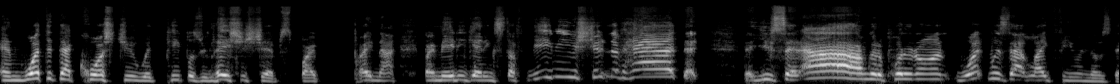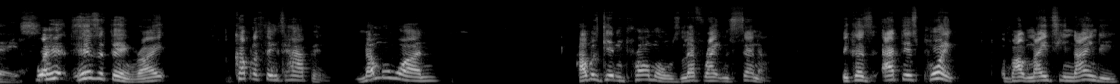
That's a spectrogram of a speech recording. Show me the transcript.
and what did that cost you with people's relationships by by not by maybe getting stuff maybe you shouldn't have had that that you said ah i'm gonna put it on what was that like for you in those days Well, here's the thing, right? A couple of things happened. Number one, I was getting promos left, right, and center because at this point, about 1990,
